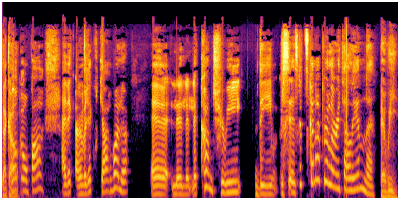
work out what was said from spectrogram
D'accord. Donc on part avec un vrai coup de cœur. Voilà, Euh, le, le, le country des. Est-ce que tu connais un peu Loretta Lynn? Ben oui,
